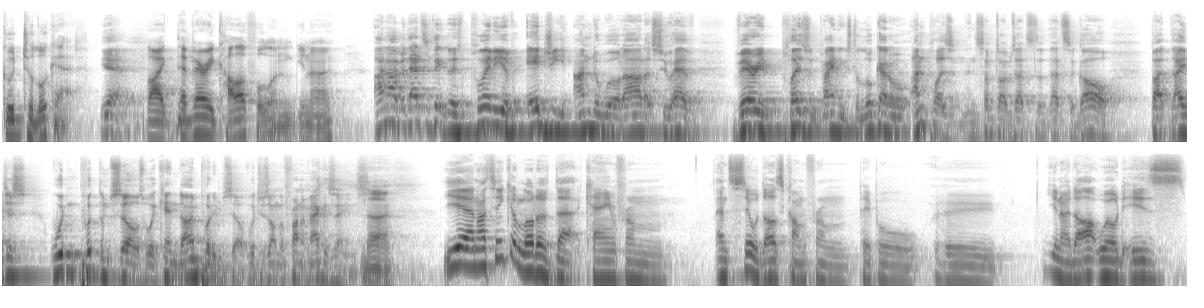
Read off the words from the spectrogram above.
good to look at. yeah, Like they're very colourful and you know. I know, but that's the thing. There's plenty of edgy underworld artists who have very pleasant paintings to look at, or unpleasant, and sometimes that's the, that's the goal. But they just wouldn't put themselves where Ken Done put himself, which is on the front of magazines. No. Yeah, and I think a lot of that came from, and still does come from people who, you know, the art world is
